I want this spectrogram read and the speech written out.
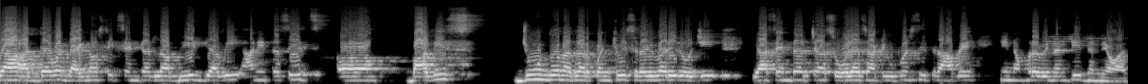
या अद्ययावत डायग्नोस्टिक सेंटरला भेट द्यावी आणि तसेच बावीस जून दोन हजार पंचवीस रविवारी रोजी या सेंटरच्या सोहळ्यासाठी उपस्थित राहावे ही नम्र विनंती धन्यवाद.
